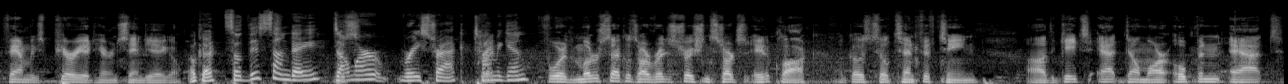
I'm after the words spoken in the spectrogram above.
families. Period. Here in San Diego. Okay. So, this Sunday, Del Mar Racetrack, time Right. again? For the motorcycles, our registration starts at eight o'clock. It goes till ten fifteen. Uh, the gates at Del Mar open at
